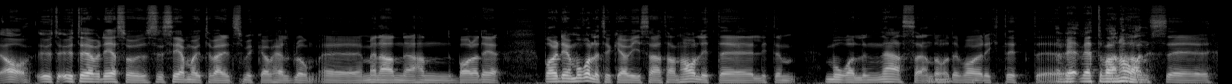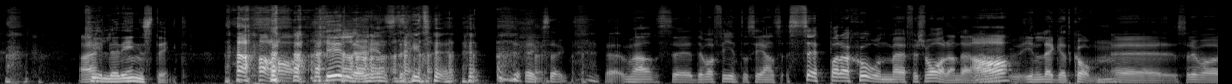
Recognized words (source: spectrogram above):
ja, ut, utöver det så, så ser man ju tyvärr inte så mycket av Hellblom. Eh, men han, han, bara, det, bara det målet tycker jag visar att han har lite, lite målnäsa ändå. Det var riktigt... Eh, Jag vet, vet du vad han har? Hans, eh, nej. Killer instinct. Exakt. Men hans, eh, det var fint att se hans separation med försvararen där Ja. när inlägget kom. Mm. Eh, Så det var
